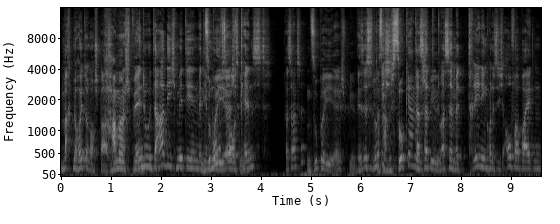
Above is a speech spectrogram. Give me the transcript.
macht mir heute noch Spaß. Hammerspiel. Wenn du da dich mit den, mit Ein den Moves EA-Spiel. auskennst, was sagst du? Ein super EA-Spiel. Es ist wirklich. Das habe ich so gerne das hat, gespielt. Du hast ja mit Training, konntest dich aufarbeiten.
